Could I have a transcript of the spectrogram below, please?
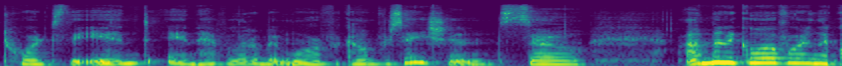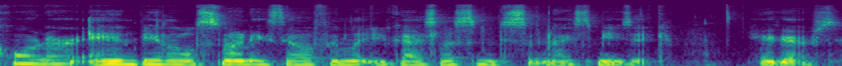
towards the end and have a little bit more of a conversation. So I'm going to go over in the corner and be a little snotty self and let you guys listen to some nice music. Here goes.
